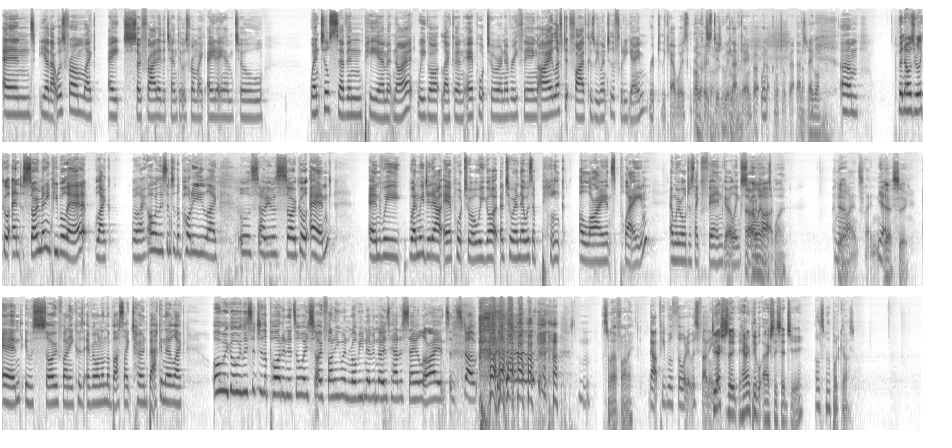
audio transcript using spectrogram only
And yeah, that was from like 8, so Friday the 10th, it was from like 8 a.m. till, went till 7 p.m. at night. We got like an airport tour and everything. I left at 5 because we went to the footy game. ripped to the Cowboys. The Broncos sucks. did win that game, but we're not going to talk about that No, today. Um, but no, it was really cool, and so many people there, like, were like, "Oh, we listened to the potty," like all this stuff. It was so cool, and and we when we did our airport tour, we got a tour, and there was a pink Alliance plane, and we were all just like fangirling so Uh, Alliance hard. plane. An Yeah. Alliance plane, Yeah. yeah. sick. And it was so funny because everyone on the bus like turned back and they're like, oh my god, we listen to the pod and it's always so funny when Robbie never knows how to say alliance and stuff. It's not that funny. Nah, people thought it was funny. Did you actually? So, how many people actually said to you, "I listen to the podcast"?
